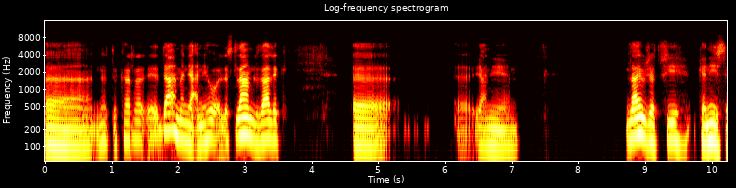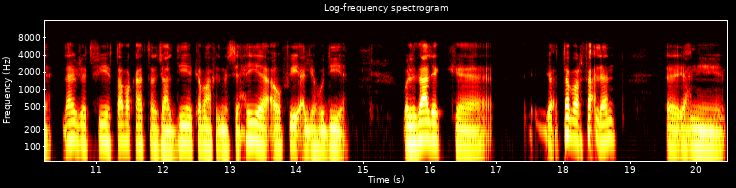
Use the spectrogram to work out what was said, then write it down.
آه نتكرر دائما يعني هو الإسلام لذلك آه آه يعني لا يوجد فيه كنيسة لا يوجد فيه طبقة رجال دين كما في المسيحية أو في اليهودية. ولذلك آه، يعتبر فعلا آه، يعني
